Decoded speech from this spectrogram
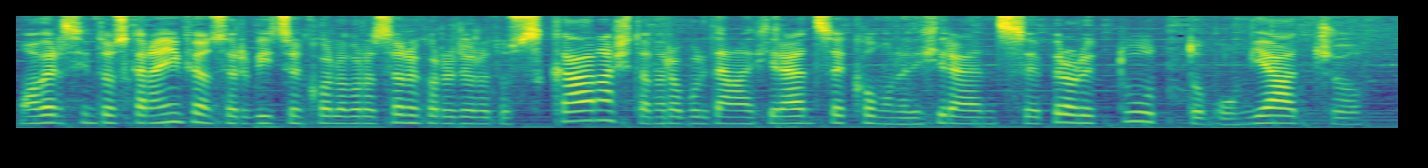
Muoversi in Toscana Info è un servizio in collaborazione con Regione Toscana, Città Metropolitana di Firenze e Comune di Firenze. Per ora è tutto, buon viaggio!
